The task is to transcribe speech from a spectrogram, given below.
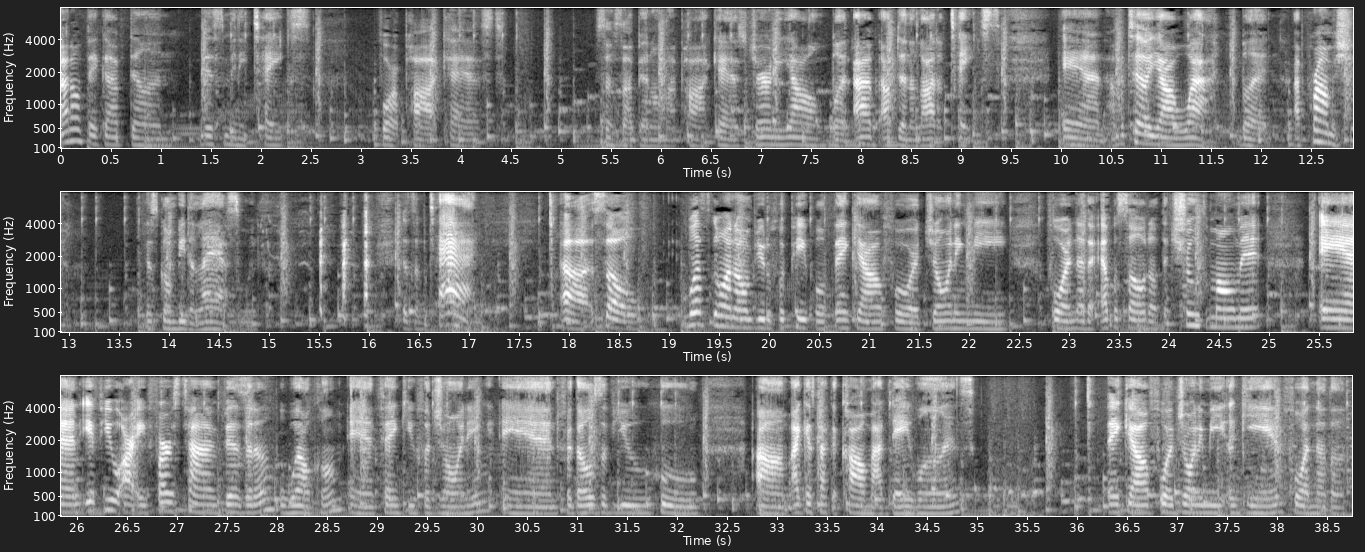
I don't think I've done this many takes for a podcast since I've been on my podcast journey, y'all. But I've, I've done a lot of takes. And I'm going to tell y'all why. But I promise you, it's going to be the last one. Because I'm tired. Uh, so, what's going on, beautiful people? Thank y'all for joining me for another episode of The Truth Moment. And if you are a first time visitor, welcome and thank you for joining. And for those of you who um, I guess I could call my day ones, thank y'all for joining me again for another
